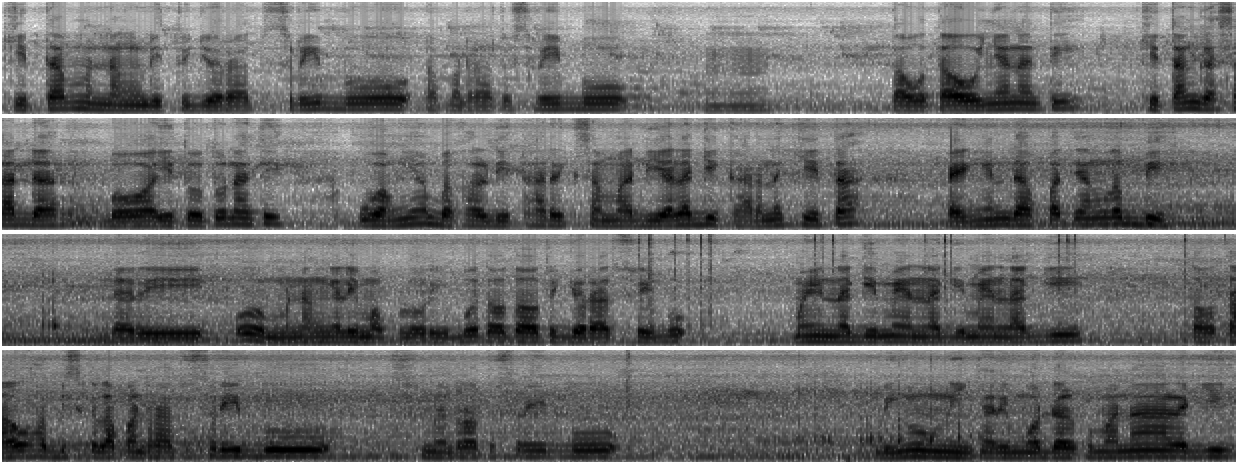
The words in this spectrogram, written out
Kita menang di 700 ribu 800 ribu. Mm-mm. tahu-taunya nanti kita nggak sadar bahwa itu tuh nanti uangnya bakal ditarik sama dia lagi karena kita pengen dapat yang lebih. Dari oh menangnya 50.000 ribu tahu-tahu 700 ribu. Main lagi main lagi main lagi. Tahu-tahu habis ke 800 ribu 900 ribu bingung nih cari modal ke mana lagi?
